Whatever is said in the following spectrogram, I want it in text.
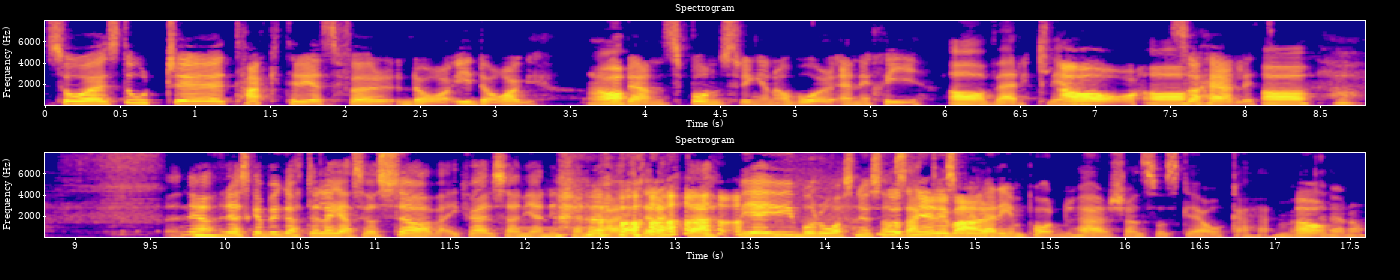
Så stort eh, tack Therese för dag, idag. Och Ja, den sponsringen av vår energi. ja verkligen. Ja, Ja. så härligt. Ja. Jag, jag ska bygga att lägga sig och söva ikväll sen Jenny känner jag efter detta. Vi är ju i Borås nu som Gått sagt och spelar in podd här sen så ska jag åka hem efter det då.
